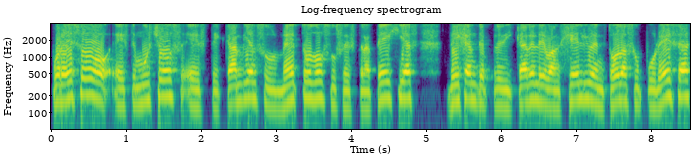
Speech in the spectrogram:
Por eso este, muchos este, cambian sus métodos, sus estrategias, dejan de predicar el Evangelio en toda su pureza,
